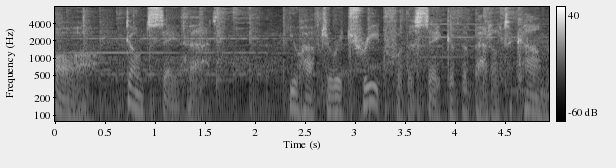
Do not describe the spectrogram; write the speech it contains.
Oh, don't say that. You have to retreat for the sake of the battle to come.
